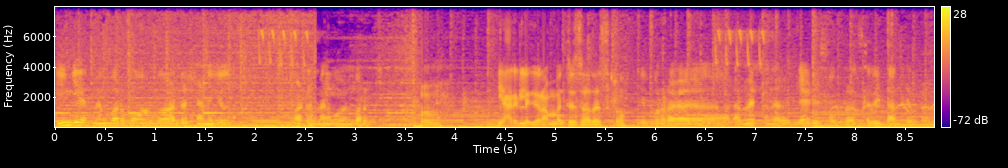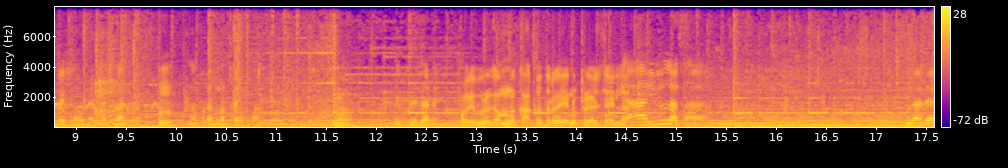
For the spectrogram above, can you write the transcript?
ಹಿಂಗೆ ಮೆಂಬರ್ಗೂ ಅವ್ರಿಗೂ ಅಂಡರ್ಸ್ಟ್ಯಾಂಡಿಂಗ್ ಇಲ್ಲ ವಾಟರ್ ಮ್ಯಾನ್ಗೂ ಮೆಂಬರ್ ಹ್ಞೂ ಯಾರಿಲ್ಲಿ ಗ್ರಾಮ ಪಂಚಾಯತ್ ಸದಸ್ಯರು? ಇಬ್ಬರು ರಮೇಶ್ ಲೇಡೀಸ್ ಒಬ್ಬರು ಸವಿತಾ ಅಂತ ಇಬ್ರು ರಮೇಶ್ ಅವ್ರ. ಹ್ಞೂ ಇನ್ನೊಬ್ರು ಹನುಮಂತಯ್ಯಪ್ಪ ಅಂತ ಹಾಂ. ಇಬ್ರು ಇದ್ದಾರೆ. ಅವರಿಬ್ರು ಗಮನಕ್ಕೆ ಹಾಕಿದ್ರು ಏನು ಪ್ರಯೋಜನ ಇಲ್ಲ? ಇಲ್ಲ ಸರ್. ಅದೇ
